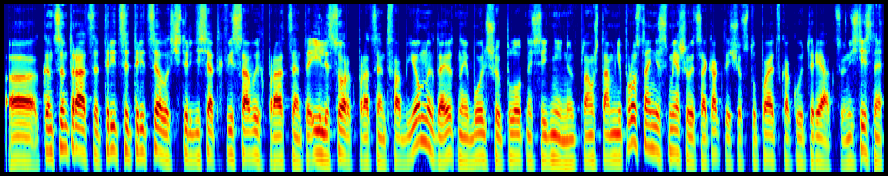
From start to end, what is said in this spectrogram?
э, концентрация 33,4 весовых процента или 40 процентов объемных дает наибольшую плотность соединений, ну, потому что там не просто они смешиваются, а как-то еще вступают в какую-то реакцию. Ну, естественно,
